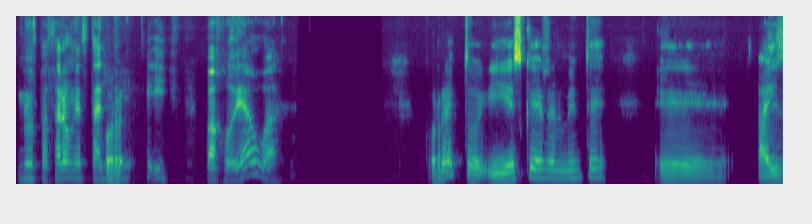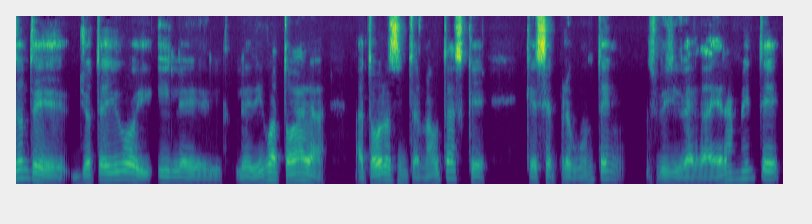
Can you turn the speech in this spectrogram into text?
nos pasaron esta ley bajo de agua. Correcto, y es que realmente ahí es donde yo te digo y, le, digo a, toda la, a todos los internautas que, que se pregunten si verdaderamente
